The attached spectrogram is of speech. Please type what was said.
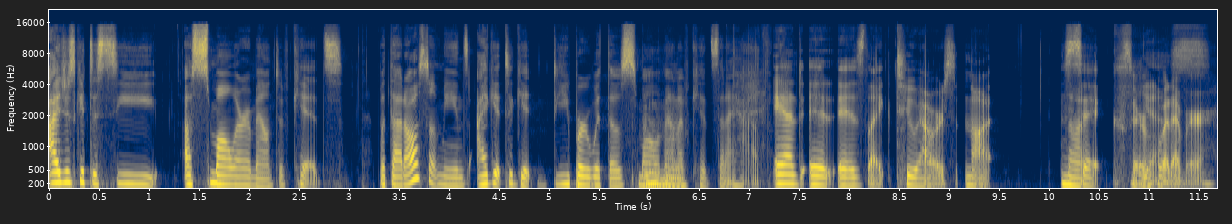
I just get to see a smaller amount of kids. But that also means I get to get deeper with those small amount Mhm. of kids that I have. And it is like two hours, not, Not- six or yes. whatever.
